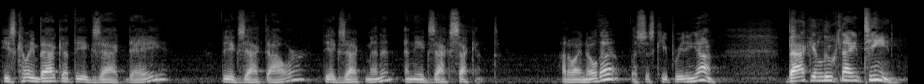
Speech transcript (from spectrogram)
He's coming back at the exact day, the exact hour, the exact minute, and the exact second. How do I know that? Let's just keep reading on. Back in Luke 19,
